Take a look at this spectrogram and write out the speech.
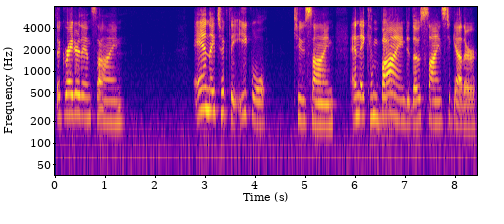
the greater than sign and they took the equal to sign and they combined those signs together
